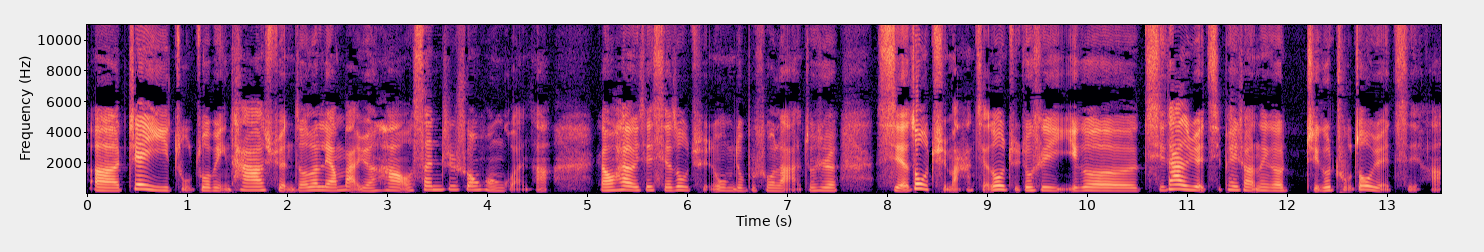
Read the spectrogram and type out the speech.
呃，这一组作品它选择了两把圆号、三支双簧管啊，然后还有一些协奏曲，我们就不说了，就是协奏曲嘛，协奏曲就是一个其他的乐器配上那个几个主奏乐器啊，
